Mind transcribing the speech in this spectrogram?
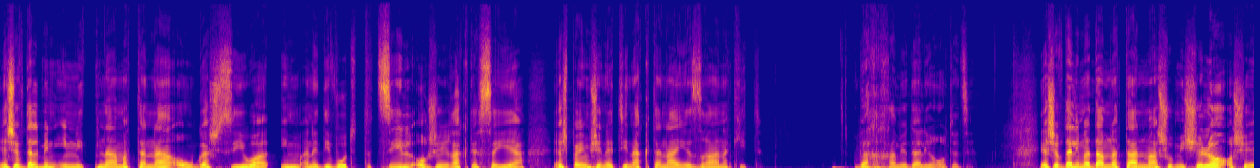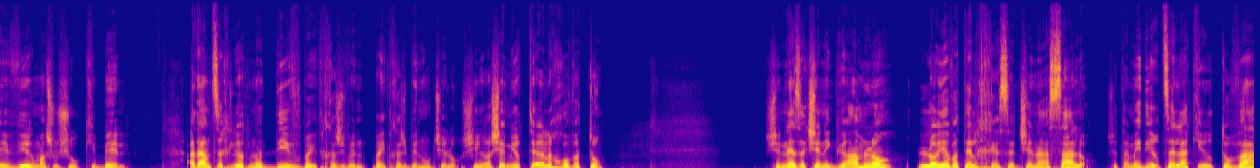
יש הבדל בין אם ניתנה מתנה או הוגש סיוע, אם הנדיבות תציל או שהיא רק תסייע. יש פעמים שנתינה קטנה היא עזרה ענקית. והחכם יודע לראות את זה. יש הבדל אם אדם נתן משהו משלו או שהעביר משהו שהוא קיבל. אדם צריך להיות נדיב בהתחשבנ... בהתחשבנות שלו, שיירשם יותר לחובתו. שנזק שנגרם לו לא יבטל חסד שנעשה לו, שתמיד ירצה להכיר טובה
